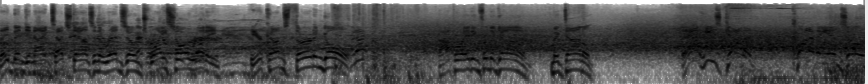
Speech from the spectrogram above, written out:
They've been denied touchdowns in the red zone twice already. Here comes third and goal. Operating from the gun, McDonald. And he's got it. Caught in the end zone.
